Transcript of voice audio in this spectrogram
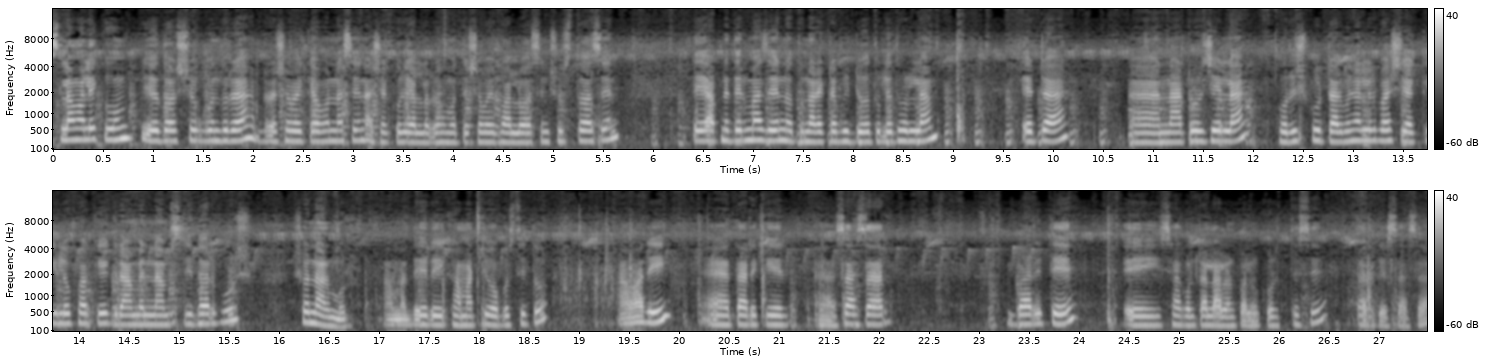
আসসালামু আলাইকুম, প্রিয় দর্শক বন্ধুরা, আপনারা সবাই কেমন আছেন? আশা করি আল্লাহর রহমতে সবাই ভালো আছেন, সুস্থ আছেন। তো আপনাদের মাঝে নতুন আরেকটা ভিডিও তুলে ধরলাম। এটা নাটোর জেলা, হরিশপুর টার্মিনালের পাশে এক কিলো ফাঁকে গ্রামের নাম শ্রীধরপুর, সোনারমুর। আমাদের এই খামারটি অবস্থিত। আমার এই তারেকের চাচার বাড়িতে এই ছাগলটা লালন পালন করতেছে, তারেকের চাচা।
